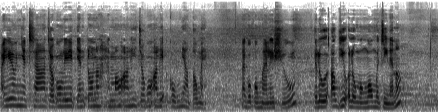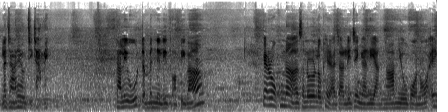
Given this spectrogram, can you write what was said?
ပိုင်လေးတို့ညစ်ထားကြောကုန်းလေးတွေပြန်တွန်းတာလက်မောင်းအားလေးကြောကုန်းအားလေးအကုန်မြသုံးမယ်တက်ကိုပုံမှန်လေးရှူဒီလိုအောက်ကြီးကိုအလုံးမငုံမကြည့်နဲ့နော်လက်ကြားလေးကိုကြည့်ထားမယ်ဒါလေးကို10မိနစ်လေးသွားပေးပါ ကဲတော့ခုနကစနိုးတို့လောက်ခဲ့တာကြာလေ့ကျင့်ခန်းလေးက9မျိုးပေါ့နော်အဲ့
